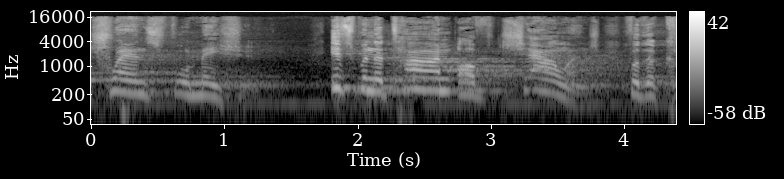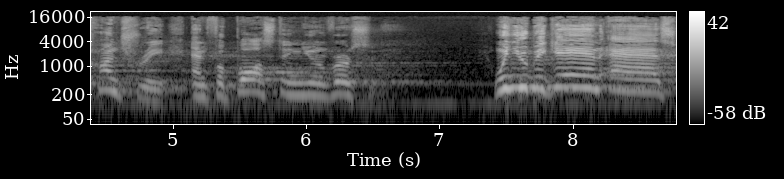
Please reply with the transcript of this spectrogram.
transformation. It's been a time of challenge for the country and for Boston University. When you began as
